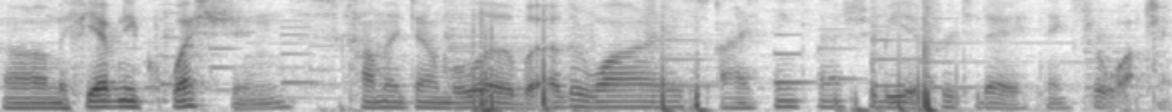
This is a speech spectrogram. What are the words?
Um, if you have any questions, comment down below. But otherwise, I think that should be it for today. Thanks for watching.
